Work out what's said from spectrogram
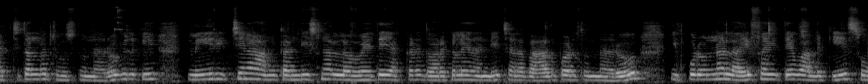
ఖచ్చితంగా చూస్తున్నారు. వీళ్ళకి మీరు ఇచ్చిన అన్కండిషనల్ లవ్ అయితే ఎక్కడ దొరకలేదండి. చాలా బాధపడుతున్నారు. ఇప్పుడున్న లైఫ్ అయితే వాళ్ళకి సో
